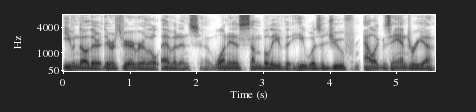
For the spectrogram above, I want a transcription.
even though there there is very very little evidence. Uh, one is some believe that he was a Jew from Alexandria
